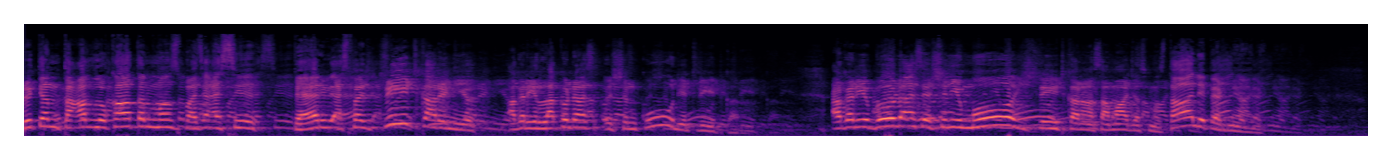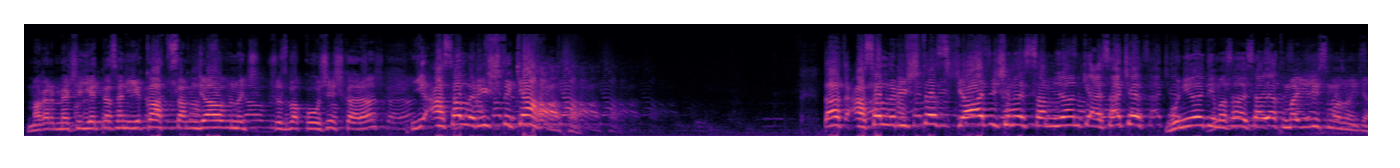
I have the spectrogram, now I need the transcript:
رتن تعلقات مز پز اس پیروی اس پز ٹریٹ کرن یہ اگر یہ لکٹ آن کور یہ ٹریٹ کر۔ اگر یہ بوڑ بڑ آن یہ موج ٹریٹ کران سماجس مز تالے پہ نیائے مگر میں یتنسن یہ کت سمجھاون چھس بہ کوشش کران، یہ اصل رشتہ کیا آسان؟ تات اصل رشتس کیاز سمجھان کہ اسا چھ بنیادی مثلا اسا مجلس مز ونکن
